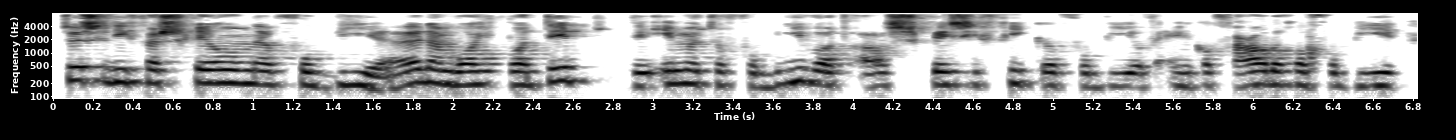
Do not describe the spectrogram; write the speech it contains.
tussen die verschillende fobieën. Dan wordt, wordt dit, de imatofobie wordt als specifieke fobie of enkelvoudige fobie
